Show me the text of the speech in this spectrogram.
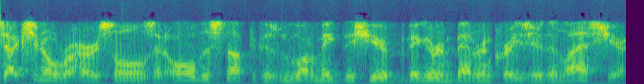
sectional rehearsals and all this stuff because we want to make this year bigger and better and crazier than last year.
